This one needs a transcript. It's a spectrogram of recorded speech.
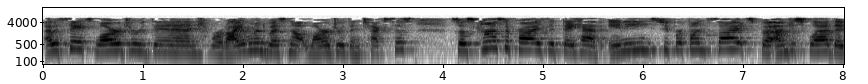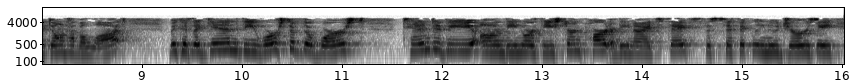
I would say it's larger than Rhode Island, but it's not larger than Texas. So I was kind of surprised that they have any Superfund sites, but I'm just glad they don't have a lot because again, the worst of the worst tend to be on the northeastern part of the United States, specifically New Jersey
